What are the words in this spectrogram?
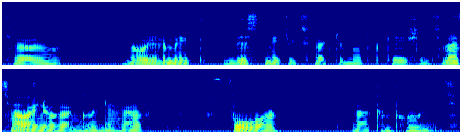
So in order to make this matrix vector multiplication, so that's how I know that I'm going to have four uh, components.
